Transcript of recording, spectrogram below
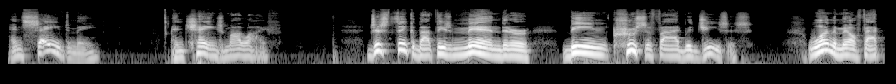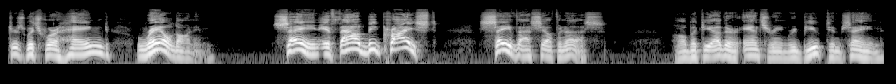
and saved me and changed my life. Just think about these men that are being crucified with Jesus. One of the malefactors which were hanged railed on him, saying, If thou be Christ, save thyself and us. Oh, but the other answering rebuked him, saying,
